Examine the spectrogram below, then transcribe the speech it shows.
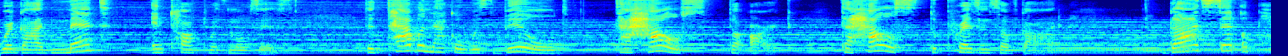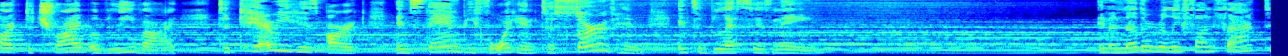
where God met and talked with Moses. The tabernacle was built to house the ark, to house the presence of God. God set apart the tribe of Levi to carry his ark and stand before him to serve him and to bless his name. And another really fun fact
